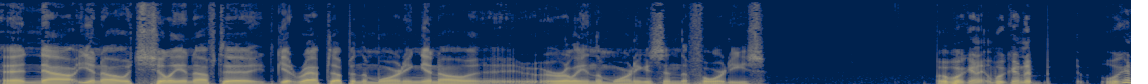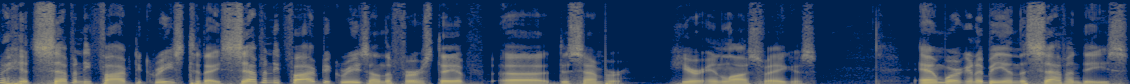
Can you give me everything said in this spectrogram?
And now, you know, it's chilly enough to get wrapped up in the morning, you know, uh, early in the morning it's in the 40s. But we're going to we're going to we're going to hit 75 degrees today. 75 degrees on the first day of uh, December here in Las Vegas. And we're going to be in the 70s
